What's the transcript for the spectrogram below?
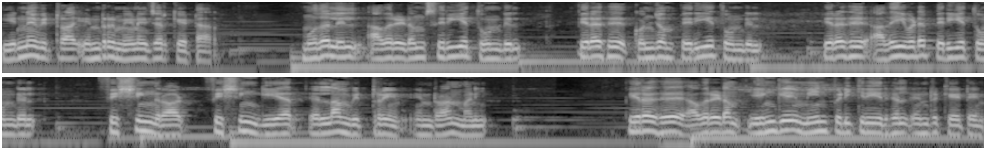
என்ன விற்றாய்? என்று மேனேஜர் கேட்டார். முதலில் அவரிடம் சிறிய தூண்டில் பிறகு கொஞ்சம் பெரிய தூண்டில் பிறகு அதைவிட பெரிய தூண்டில் ஃபிஷிங் ராட் ஃபிஷிங் கியர் எல்லாம் விற்றேன் என்றான் மணி. பிறகு அவரிடம் எங்கே மீன் பிடிக்கிறீர்கள்? என்று கேட்டேன்.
